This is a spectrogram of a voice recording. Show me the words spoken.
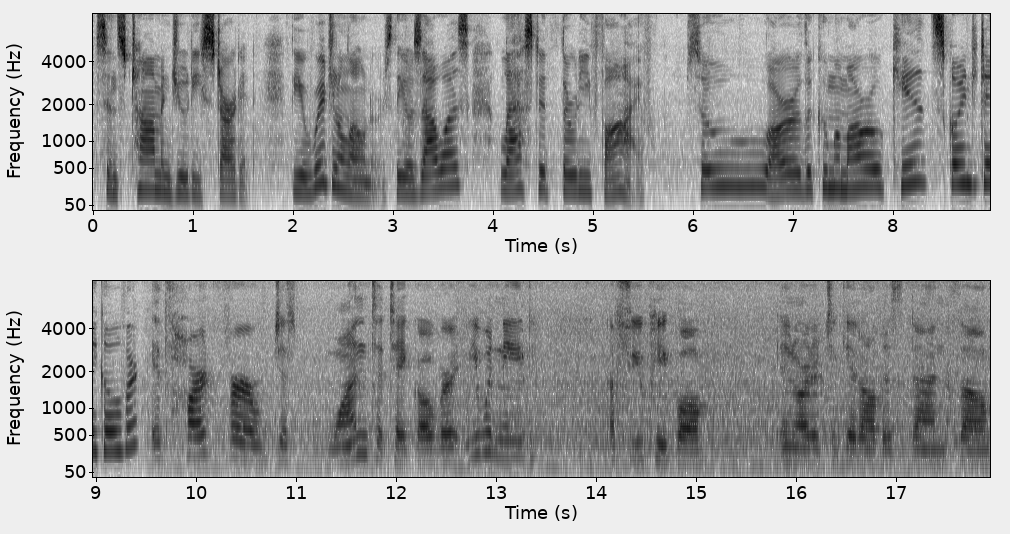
since Tom and Judy started. The original owners, the Ozawas, lasted 35. So, are the Kumamaro kids going to take over? It's hard for just one to take over. You would need a few people in order to get all this done. So,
